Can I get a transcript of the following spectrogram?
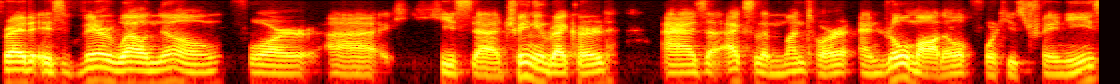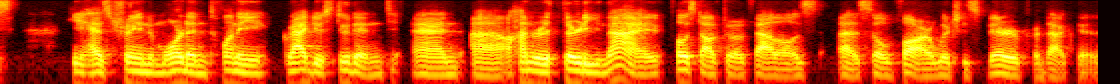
Fred is very well known for uh, his uh, training record as an excellent mentor and role model for his trainees. He has trained more than 20 graduate students and uh, 139 postdoctoral fellows uh, so far, which is very productive.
